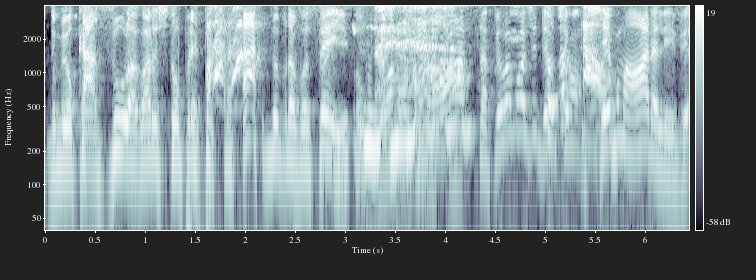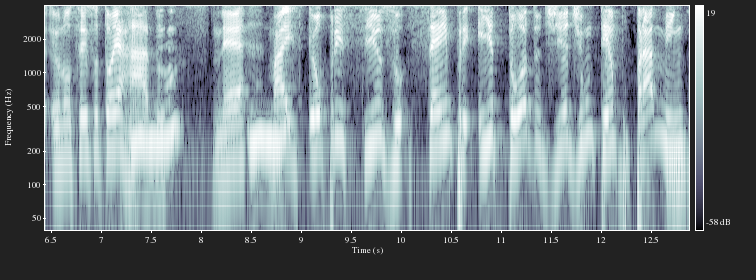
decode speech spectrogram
do meu casulo, agora estou preparado para vocês. Nossa, pelo amor de Deus, um, chega uma hora, Lívia, eu não sei se eu tô errado. Uhum né? Uhum. Mas eu preciso sempre ir todo dia de um tempo para mim.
